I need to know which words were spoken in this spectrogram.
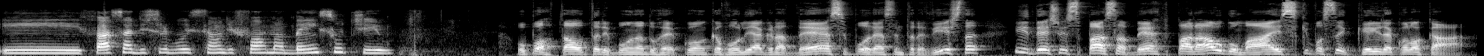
e faça a distribuição de forma bem sutil. O portal Tribuna do Recôncavo lhe agradece por essa entrevista e deixa o espaço aberto para algo mais que você queira colocar.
